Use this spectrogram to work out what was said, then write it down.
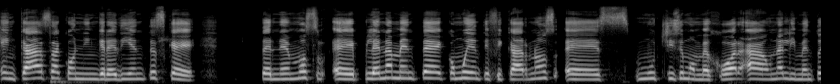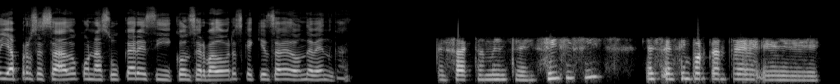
en casa, con ingredientes que tenemos eh, plenamente cómo identificarnos, es muchísimo mejor a un alimento ya procesado con azúcares y conservadores que quién sabe de dónde vengan. Exactamente, sí, sí, sí. Es, es importante eh,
